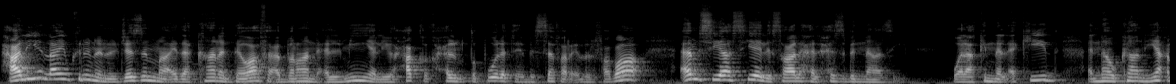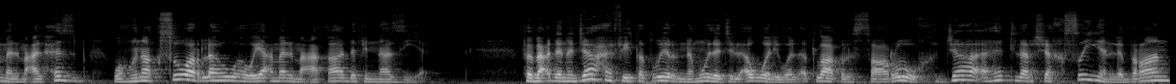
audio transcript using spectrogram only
حاليا لا يمكننا الجزم ما إذا كانت دوافع بران علمية ليحقق حلم طفولته بالسفر إلى الفضاء أم سياسية لصالح الحزب النازي. ولكن الأكيد أنه كان يعمل مع الحزب وهناك صور له وهو يعمل مع قادة في النازية. فبعد نجاحه في تطوير النموذج الأول والإطلاق للصاروخ جاء هتلر شخصيا لبران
